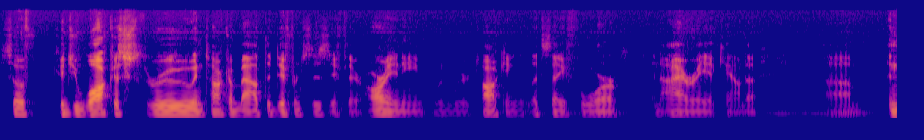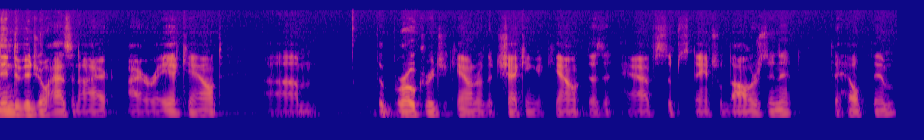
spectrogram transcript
So if, could you walk us through and talk about the differences, if there are any, when talking, let's say for an IRA account? A, um, an individual has an IRA account. Um, the brokerage account or the checking account doesn't have substantial dollars in it to help them.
